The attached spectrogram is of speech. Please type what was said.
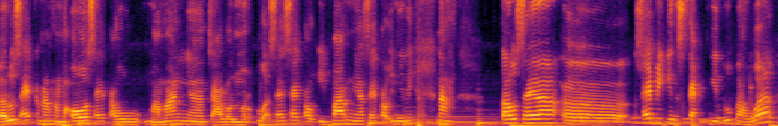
Baru saya kenal sama oh saya tahu mamanya calon mertua saya saya tahu iparnya saya tahu ini nih nah atau saya uh, saya bikin step gitu bahwa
